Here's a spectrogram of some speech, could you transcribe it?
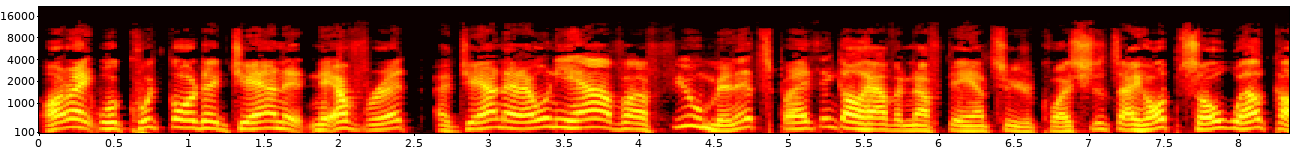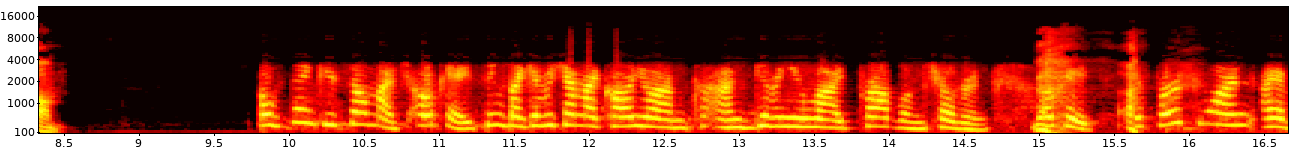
All right, well, quick go to Janet and Everett. Uh, Janet, I only have a few minutes, but I think I'll have enough to answer your questions. I hope so. Welcome. Oh, thank you so much. Okay, it seems like every time I call you, I'm I'm giving you my problem children. Okay, the first one, I have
